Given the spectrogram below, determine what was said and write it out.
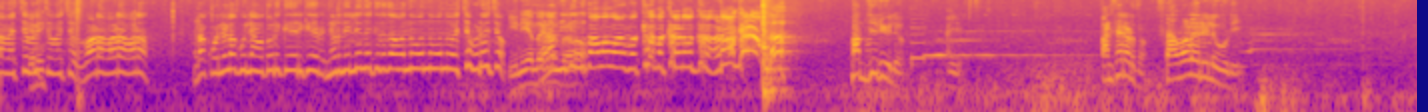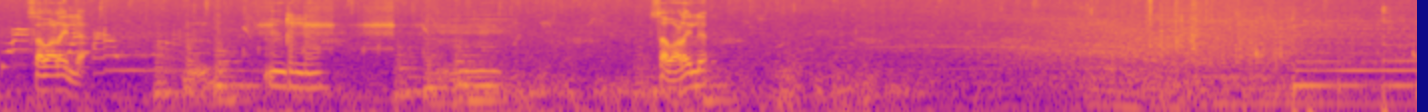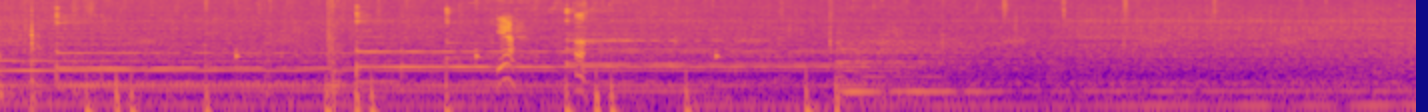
വെച്ച് വെച്ച് വെച്ച്. വാടാ വാടാ വാടാ. എടാ കൊല്ലട കൊല്ല അതോട് നെല്ല് നിൽക്കുന്നത് വന്ന് വന്ന് വന്ന് വെച്ച് ഇവിടെ വെച്ചോ. ഇനി. പബ്ജി ഒരു കിലോ അയ്യോ. പഞ്ചസാര എടുത്തോ? സവാള ഒരു കിലോ കൂടി? സവാള ഇല്ല. ഉണ്ടല്ലോ. സവാള ഇല്ല. Yeah. Huh.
